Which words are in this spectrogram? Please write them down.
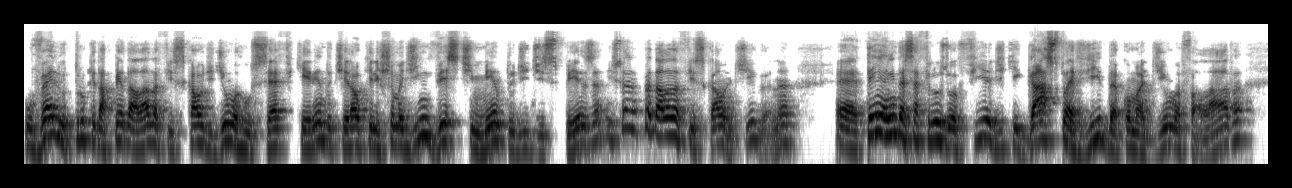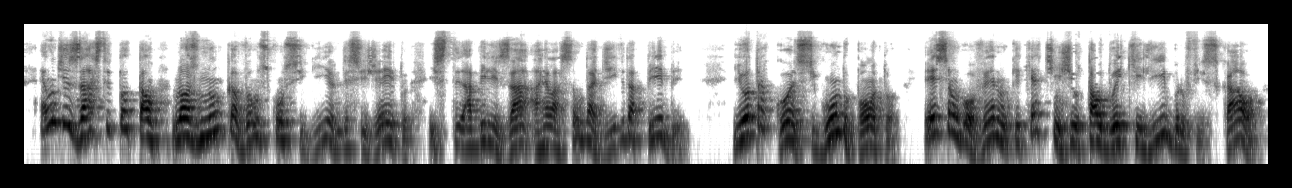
o velho truque da pedalada fiscal de Dilma Rousseff, querendo tirar o que ele chama de investimento de despesa. Isso era pedalada fiscal antiga, né? É, tem ainda essa filosofia de que gasto é vida, como a Dilma falava. É um desastre total. Nós nunca vamos conseguir, desse jeito, estabilizar a relação da dívida PIB. E outra coisa, segundo ponto, esse é um governo que quer atingir o tal do equilíbrio fiscal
